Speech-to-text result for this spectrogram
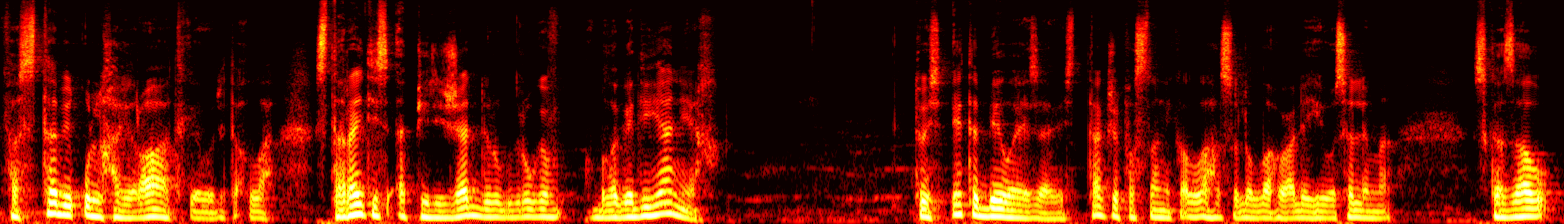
«Фастабикуль хайрат», говорит Аллах. Старайтесь опережать друг друга в благодеяниях. То есть это белая зависть. Также посланник Аллаха, саллиллаху алейхи вассаляма, сказал,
